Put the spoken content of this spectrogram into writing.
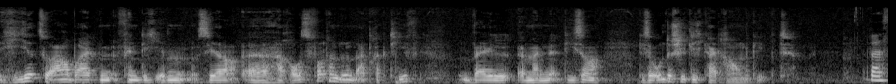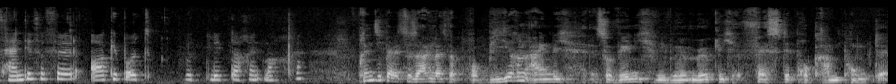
Hier zu arbeiten finde ich eben sehr äh, herausfordernd und attraktiv, weil man dieser, dieser Unterschiedlichkeit Raum gibt. Was haben die so für Angebote, die die Leute da machen können? Prinzipiell ist zu sagen, dass wir probieren, eigentlich so wenig wie möglich feste Programmpunkte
